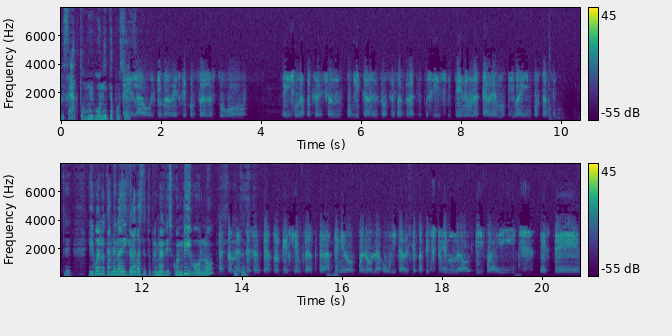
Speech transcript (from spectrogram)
Exacto, muy bonita, por cierto. Fue la última vez que Consuelo estuvo, hizo una presentación pública, entonces la verdad que pues sí, sí tiene una carga emotiva ahí importante. Sí. Y bueno, también ahí grabaste tu primer disco en vivo, ¿no? Exactamente, es un teatro que siempre ha, tenido, bueno, la única vez que participé en una OTI fue ahí, este,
